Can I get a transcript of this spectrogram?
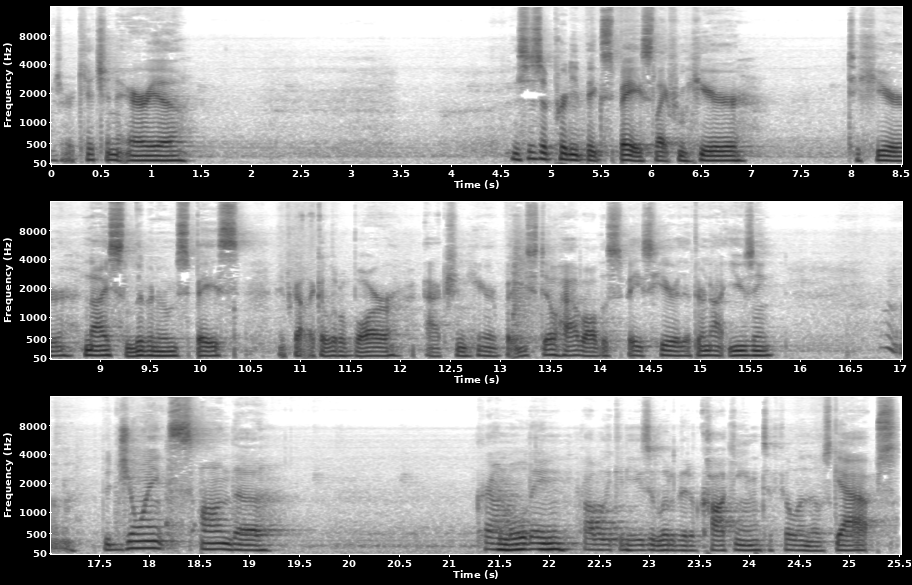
There's our kitchen area. This is a pretty big space, like from here to here. Nice living room space. They've got like a little bar action here, but you still have all the space here that they're not using. Uh, the joints on the crown molding probably could use a little bit of caulking to fill in those gaps.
